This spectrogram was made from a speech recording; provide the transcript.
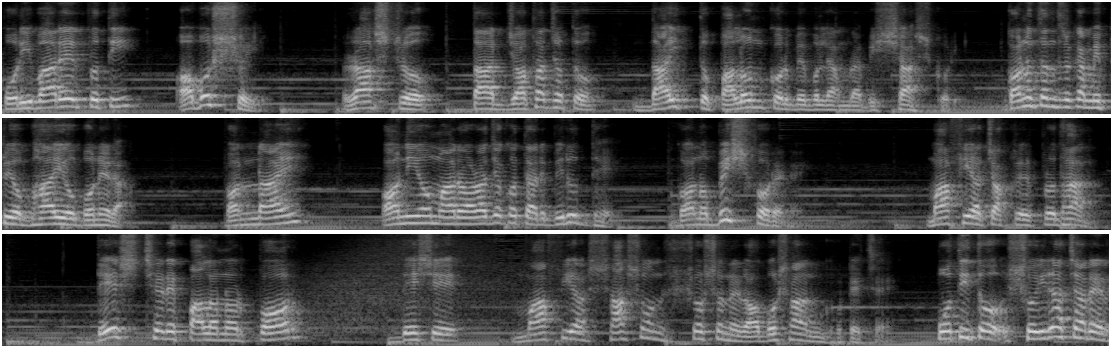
পরিবারের প্রতি অবশ্যই রাষ্ট্র তার যথাযথ দায়িত্ব পালন করবে বলে আমরা বিশ্বাস করি। গণতন্ত্রকামী প্রিয় ভাই ও বোনেরা, অন্যায়, অনিয়ম আর অরাজকতার বিরুদ্ধে গণবিস্ফোরণে মাফিয়া চক্রের প্রধান দেশ ছেড়ে পালানোর পর দেশে মাফিয়া শাসন শোষণের অবসান ঘটেছে। পতিত স্বৈরাচারের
